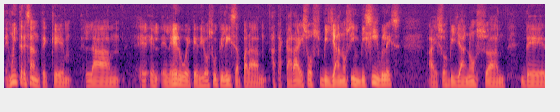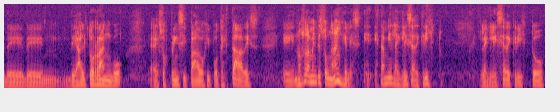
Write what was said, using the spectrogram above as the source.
es muy interesante que el héroe que Dios utiliza para atacar a esos villanos invisibles, a esos villanos de, alto rango, a esos principados y potestades, eh, no solamente son ángeles, es, también la iglesia de Cristo. La iglesia de Cristo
